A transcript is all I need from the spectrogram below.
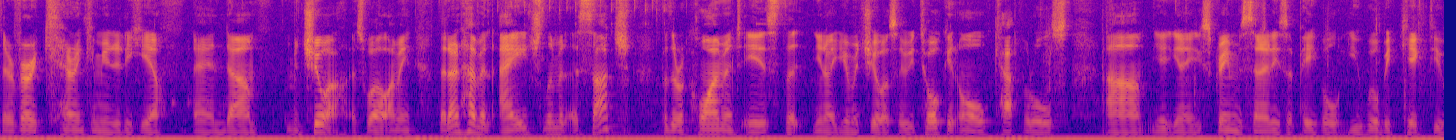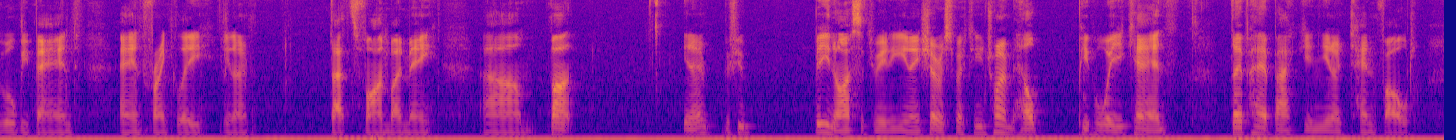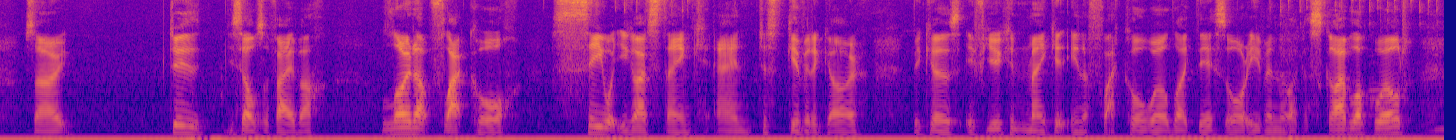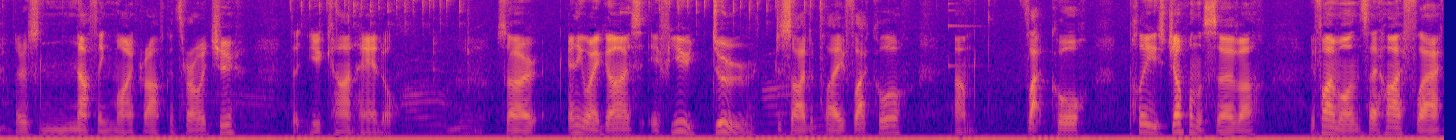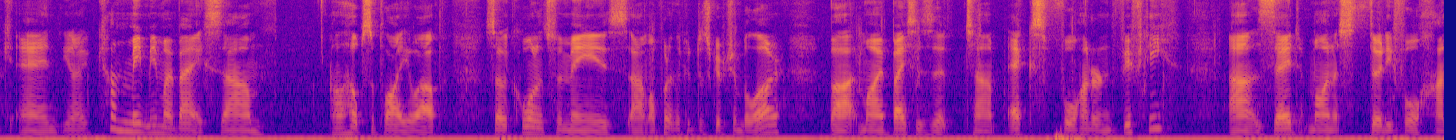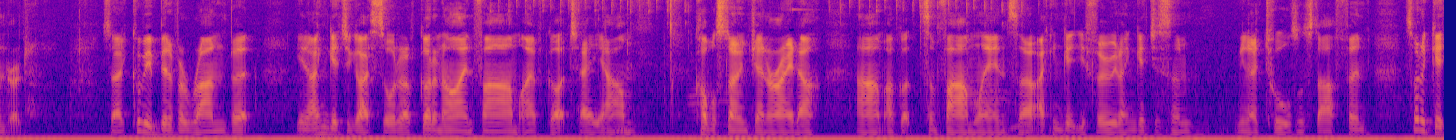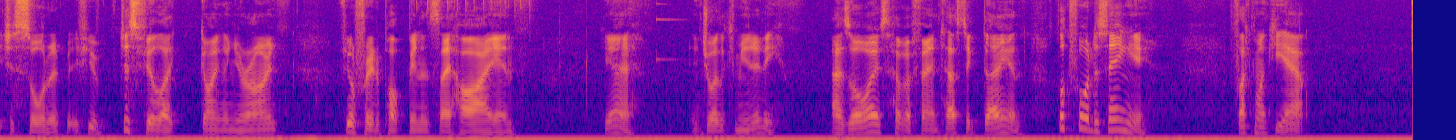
they're a very caring community here and um, mature as well. I mean, they don't have an age limit as such, but the requirement is that you know you're mature. So you talk in all capitals. Um, you, you know, you scream obscenities at people, you will be kicked, you will be banned, and frankly, you know, that's fine by me. Um, but you know, if you be nice to the community, you know, you show respect, and you try and help people where you can, they pay it back in you know tenfold. So do yourselves a favour load up Flatcore, see what you guys think, and just give it a go. Because if you can make it in a Flatcore world like this, or even like a Skyblock world, there's nothing Minecraft can throw at you that you can't handle. So anyway guys, if you do decide to play Flatcore, um, Flatcore, please jump on the server. If I'm on, say hi Flakk, and you know, come meet me in my base. Um, I'll help supply you up. So the coordinates for me is, um, I'll put it in the description below, but my base is at um, x 450, uh, z minus 3400. So it could be a bit of a run, but you know I can get you guys sorted. I've got an iron farm, I've got a um, cobblestone generator, um, I've got some farmland, so I can get you food, I can get you some you know tools and stuff, and sort of get you sorted. But if you just feel like going on your own, feel free to pop in and say hi and yeah, enjoy the community. As always, have a fantastic day and look forward to seeing you. Flakk Munky out.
